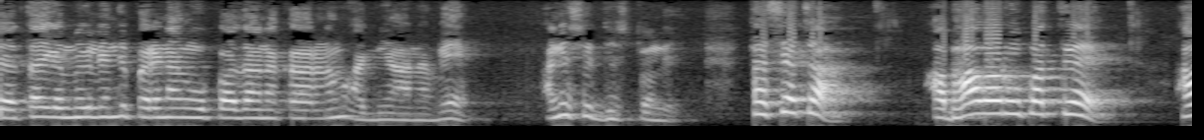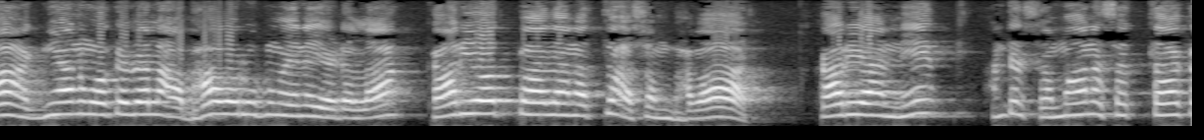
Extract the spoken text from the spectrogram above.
చేత ఇక మిగిలింది పరిణామ ఉపాదాన కారణం అజ్ఞానమే అని సిద్ధిస్తుంది. తస్యచ అభావ రూపత్వే ఆ అజ్ఞానం ఒకవేళ అభావ రూపమైన ఎడల కార్యోత్పాదనత్వ అసంభవాత్. కార్యాన్ని అంటే సమాన సత్తాక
